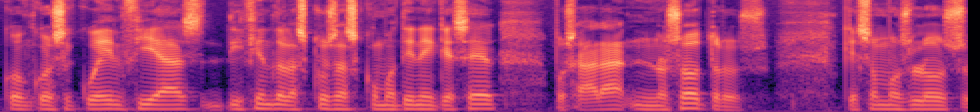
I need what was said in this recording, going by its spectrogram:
con consecuencias, diciendo las cosas como tiene que ser. Pues ahora nosotros, que somos los,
